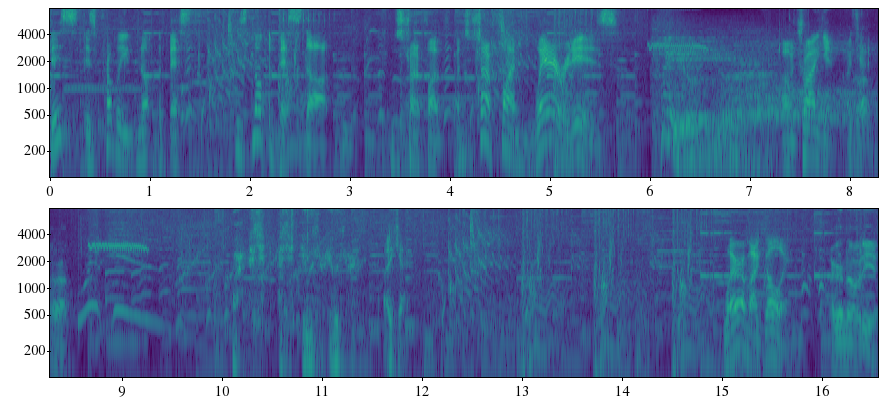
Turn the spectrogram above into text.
this is probably not the best. It's not the best start. I'm just trying to find. I'm just trying to find where it is. Oh, try again. Okay. All right. Alright, okay, okay, here we go, here we go. Okay. Where am I going? I got no idea.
